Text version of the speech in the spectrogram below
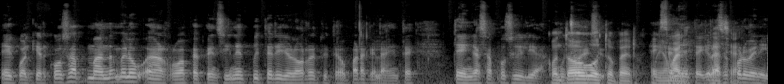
Eh, cualquier cosa, mándamelo a arroba pepencine en Twitter y yo lo retuiteo para que la gente tenga esa posibilidad. Con todo gusto, Pedro. Excelente, gracias, por venir.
